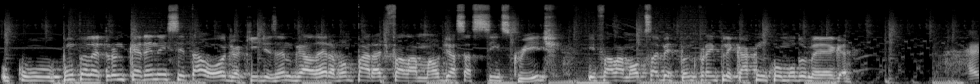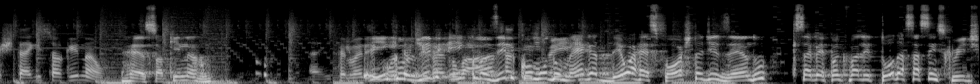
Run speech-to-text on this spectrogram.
O, o ponto eletrônico querendo incitar ódio aqui, dizendo, galera, vamos parar de falar mal de Assassin's Creed e falar mal do Cyberpunk para implicar com o Comodo Mega. Hashtag só que não. É, só que não. Inclusive, inclusive como o do Mega deu a resposta dizendo que Cyberpunk vale todo Assassin's Creed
